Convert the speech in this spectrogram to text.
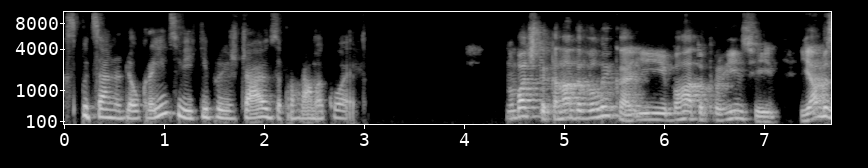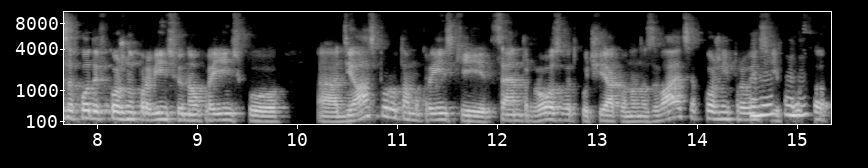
спеціально для українців, які приїжджають за програмою КОЕТ? Ну, бачите, Канада велика і багато провінцій. Я би заходив в кожну провінцію на українську е, діаспору, там український центр розвитку, чи як воно називається в кожній провінції. Мгм, мгм. Просто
